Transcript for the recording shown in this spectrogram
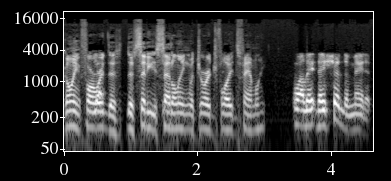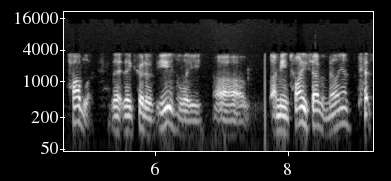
going forward? The the city settling with George Floyd's family. Well, they, they shouldn't have made it public. They, they could have easily. Uh, I mean, twenty-seven million. That's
